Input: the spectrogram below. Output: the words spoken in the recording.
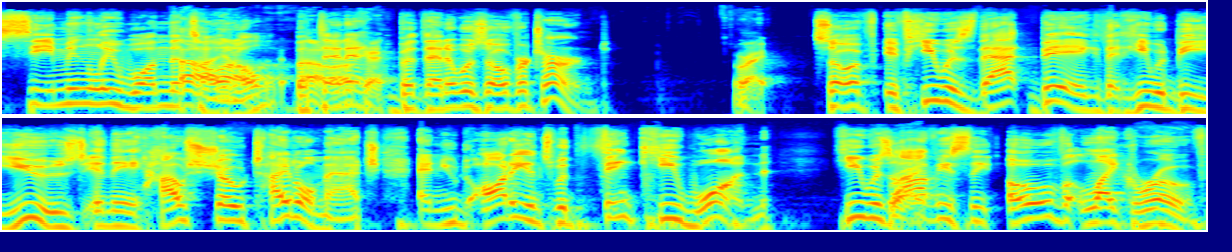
seemingly won the Oh, title, oh, but oh, then okay. it, but then it was overturned. Right. So if if he was that big that he would be used in the house show title match, and you'd audience would think he won, he was Right. obviously ove like Rove.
